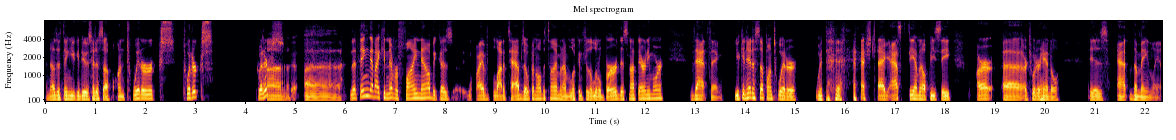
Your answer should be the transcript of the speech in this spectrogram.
Another thing you can do is hit us up on Twitterx, Twitterx, Twitter. Uh, uh the thing that I can never find now because I have a lot of tabs open all the time and I'm looking for the little bird that's not there anymore. That thing. You can hit us up on Twitter with the hashtag AskTMLPC. Our uh, our Twitter handle is at the Mane Land.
